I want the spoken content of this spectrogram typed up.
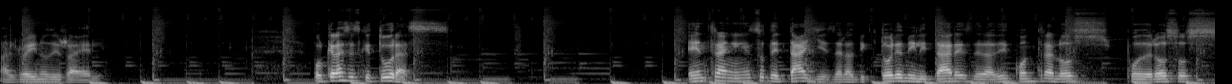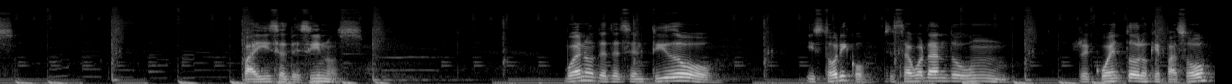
al reino de Israel. Porque las escrituras entran en estos detalles de las victorias militares de David contra los poderosos países vecinos. Bueno, desde el sentido histórico, se está guardando un recuento de lo que pasó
